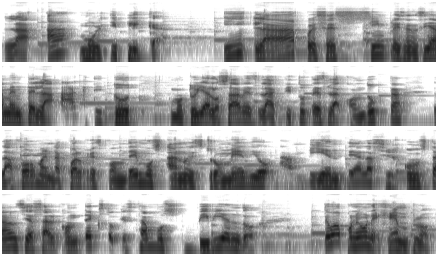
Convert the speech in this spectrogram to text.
la A multiplica. Y la A, pues es simple y sencillamente la actitud. Como tú ya lo sabes, la actitud es la conducta, la forma en la cual respondemos a nuestro medio ambiente, a las circunstancias, al contexto que estamos viviendo. Te voy a poner un ejemplo.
